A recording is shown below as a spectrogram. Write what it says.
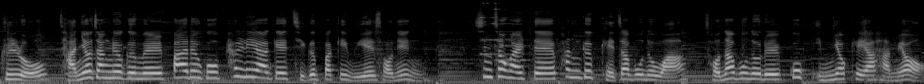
글로 자녀 장려금을 빠르고 편리하게 지급받기 위해서는 신청할 때 환급 계좌번호와 전화번호를 꼭 입력해야 하며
